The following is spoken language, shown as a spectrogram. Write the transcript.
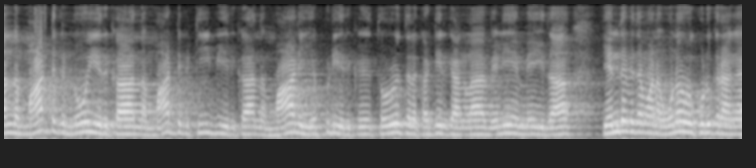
அந்த மாட்டுக்கு நோய் இருக்கா? அந்த மாட்டுக்கு டிபி இருக்கா? அந்த மாடு எப்படி இருக்குது தொழுத்தில் கட்டியிருக்காங்களா? வெளியே மேய்தா? எந்த விதமான உணவு கொடுக்குறாங்க?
